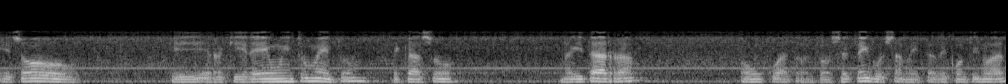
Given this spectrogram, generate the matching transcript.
Eso eh, requiere un instrumento, en este caso una guitarra o un cuatro. Entonces tengo esa meta de continuar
